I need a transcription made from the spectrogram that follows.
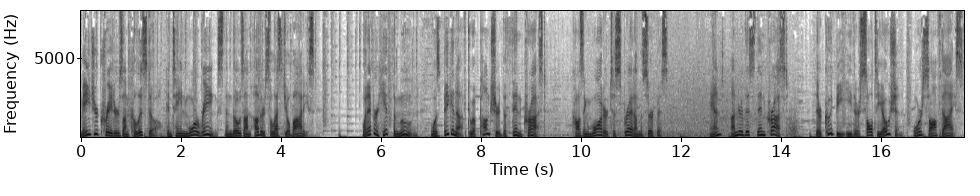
Major craters on Callisto contain more rings than those on other celestial bodies. Whatever hit the moon was big enough to have punctured the thin crust, causing water to spread on the surface. And under this thin crust, there could be either salty ocean or soft ice.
